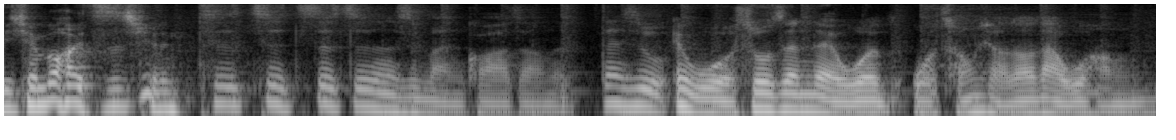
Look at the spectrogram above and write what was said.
比钱包还值钱，这这这真的是蛮夸张的。但是，哎、欸，我说真的，我我从小到大，我好像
